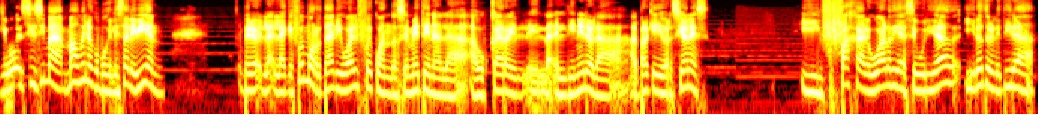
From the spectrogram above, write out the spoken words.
que vos decís encima, más o menos como que le sale bien. Pero la, la que fue mortal igual fue cuando se meten a, la- a buscar el, el- el dinero la- al parque de diversiones. Y faja al guardia de seguridad y el otro le tira,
